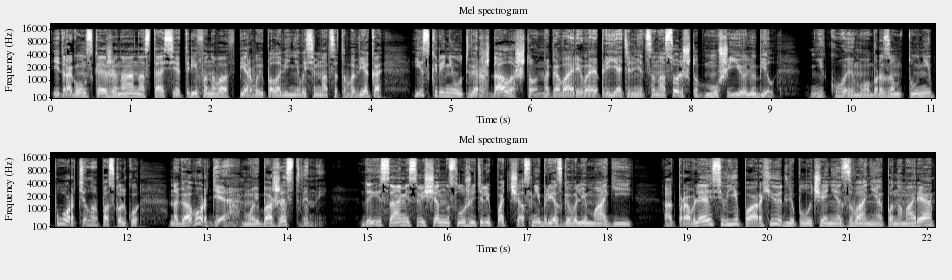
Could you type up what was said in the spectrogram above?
и драгунская жена Анастасия Трифонова в первой половине XVIII века искренне утверждала, что, наговаривая приятельнице на соль, чтобы муж ее любил, никоим образом ту не портила, поскольку наговор, де, мой божественный, Да и сами священнослужители подчас не брезговали магией. Отправляясь в епархию для получения звания Пономаря,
